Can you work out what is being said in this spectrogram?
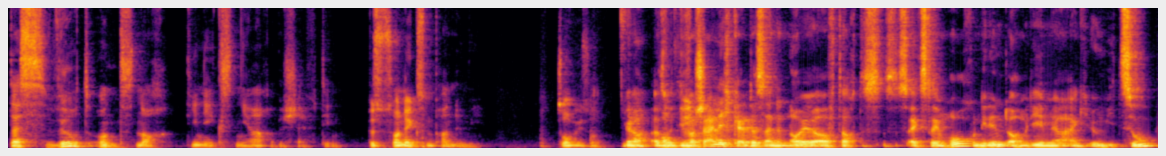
das wird uns noch die nächsten Jahre beschäftigen. Bis zur nächsten Pandemie. Sowieso. Genau, also die Wahrscheinlichkeit, dass eine neue auftaucht, ist, ist extrem hoch und die nimmt auch mit jedem Jahr eigentlich irgendwie zu.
